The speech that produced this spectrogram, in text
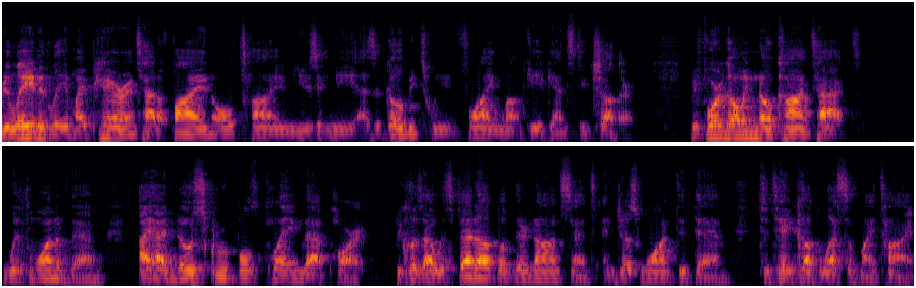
Relatedly, my parents had a fine old time using me as a go-between flying monkey against each other. Before going no contact with one of them, I had no scruples playing that part because I was fed up of their nonsense and just wanted them to take up less of my time.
